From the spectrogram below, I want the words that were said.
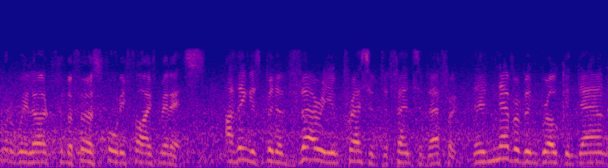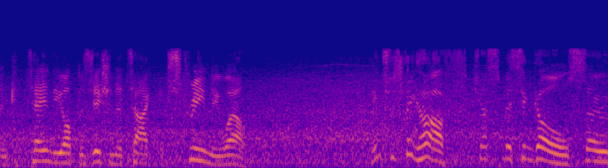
What have we learned from the first 45 minutes? I think it's been a very impressive defensive effort. They've never been broken down and contained the opposition attack extremely well. Interesting half, just missing goals, so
